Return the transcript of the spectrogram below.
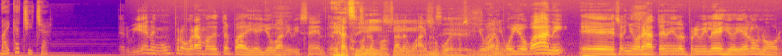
Baica Chicha. Viene en un programa de este país es Giovanni Vicente. Es así. Sí, sí, es muy bueno, sí, Giovanni. Bueno, pues Giovanni, eh, señores, ha tenido el privilegio y el honor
